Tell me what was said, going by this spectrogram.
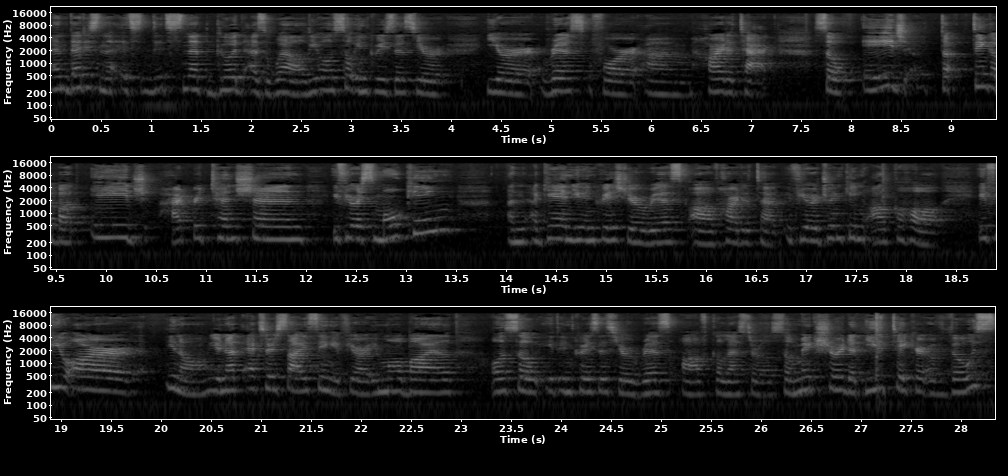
and that is not, it's, it's not good as well. It also increases your your risk for um, heart attack. So age, think about age, hypertension. If you're smoking, and again, you increase your risk of heart attack. If you're drinking alcohol, if you are, you know, you're not exercising, if you're immobile, also it increases your risk of cholesterol. So make sure that you take care of those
